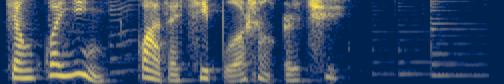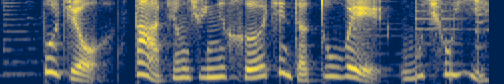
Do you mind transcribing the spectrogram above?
将官印挂在其脖上而去。不久，大将军何进的都尉吴秋义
